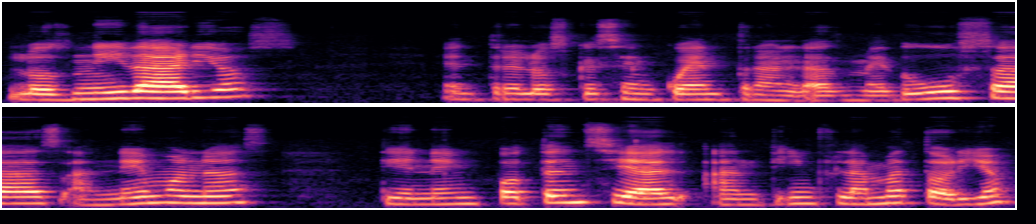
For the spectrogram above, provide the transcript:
Los nidarios, entre los que se encuentran las medusas, anémonas, tienen potencial antiinflamatorio.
